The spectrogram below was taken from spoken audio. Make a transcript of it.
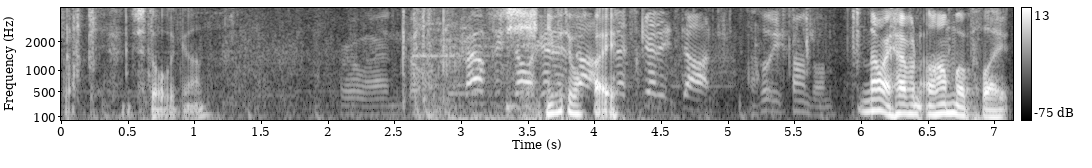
Fuck, you stole the gun. Bro, I hadn't. Shh, Neither do I. Let's get it done. I thought you found one. No, I have an armor plate.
